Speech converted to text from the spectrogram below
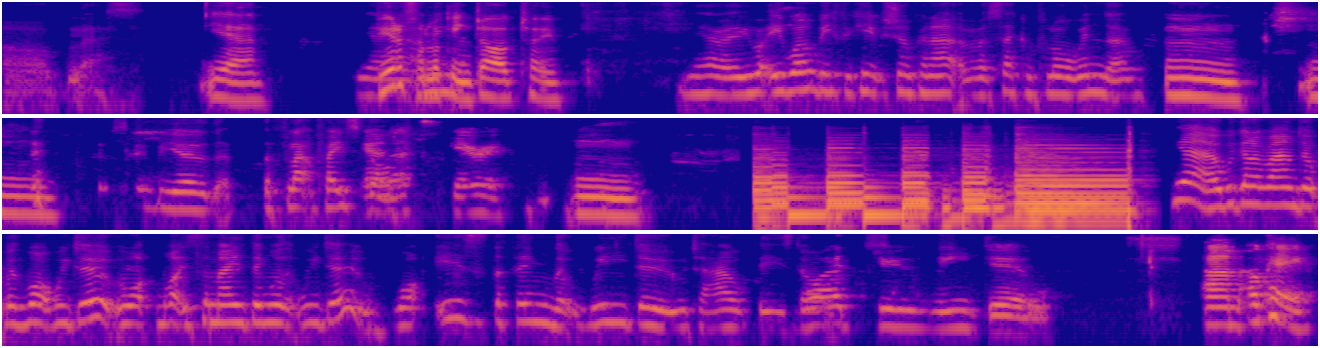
Oh, bless. Yeah. yeah. Beautiful I mean, looking dog too. Yeah, he, he, won't be if he keeps jumping out of a second floor window. Mm. Mm. it's going to be a, the, the flat face dog. Yeah, that's scary. Mm yeah we're going to round up with what we do? What, what is the main thing that we do? What is the thing that we do to help these dogs? What do we do? Um, okay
